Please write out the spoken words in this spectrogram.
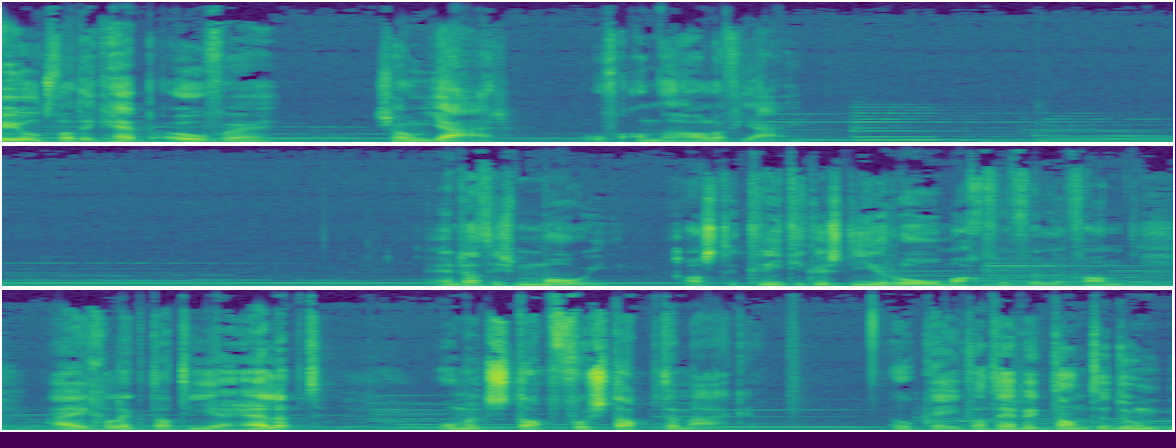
beeld wat ik heb over zo'n jaar of anderhalf jaar. En dat is mooi als de criticus die rol mag vervullen van eigenlijk dat hij je helpt om het stap voor stap te maken. Oké, wat heb ik dan te doen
